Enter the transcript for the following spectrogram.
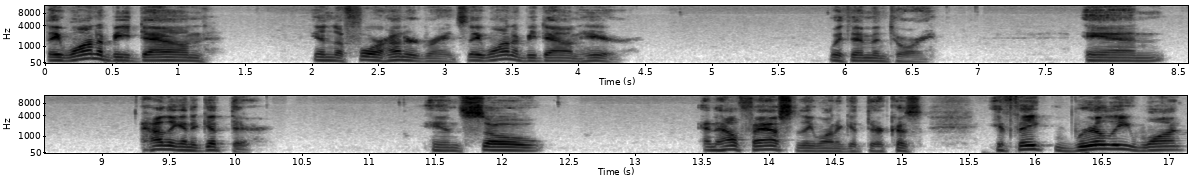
they want to be down in the 400 range, they want to be down here with inventory. And how are they going to get there? And so, and how fast do they want to get there? Because if they really want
